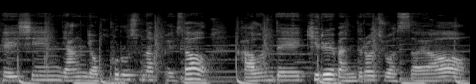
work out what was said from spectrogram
대신 양 옆으로 수납해서 가운데에 길을 만들어 주었어요.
